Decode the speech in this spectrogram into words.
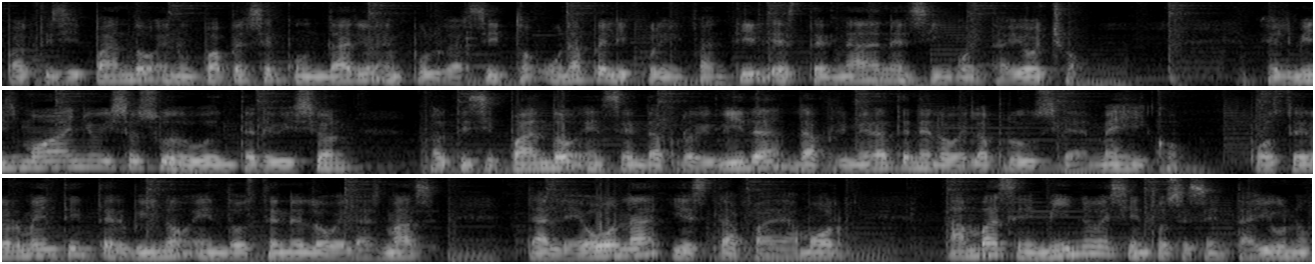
participando en un papel secundario en Pulgarcito, una película infantil estrenada en el 58. El mismo año hizo su debut en televisión, participando en Senda Prohibida, la primera telenovela producida en México. Posteriormente intervino en dos telenovelas más, La Leona y Estafa de Amor, ambas en 1961,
